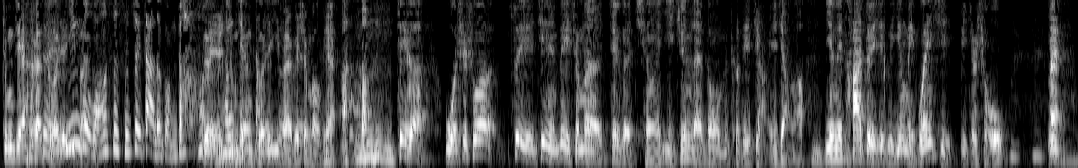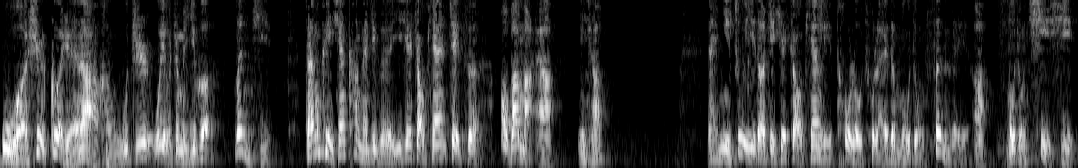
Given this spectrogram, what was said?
中间还隔着英国王室是最大的广告，对，中间隔着一百个肾宝片啊。这个我是说，最近为什么这个请义军来跟我们特别讲一讲啊？因为他对这个英美关系比较熟。哎，我是个人啊，很无知，我有这么一个。问题，咱们可以先看看这个一些照片。这次奥巴马呀，你瞧，哎，你注意到这些照片里透露出来的某种氛围啊，某种气息。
